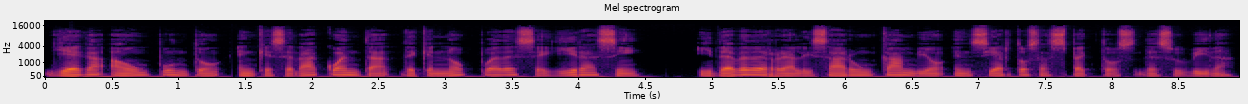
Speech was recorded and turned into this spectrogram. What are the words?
llega a un punto en que se da cuenta de que no puede seguir así y debe de realizar un cambio en ciertos aspectos de su vida.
